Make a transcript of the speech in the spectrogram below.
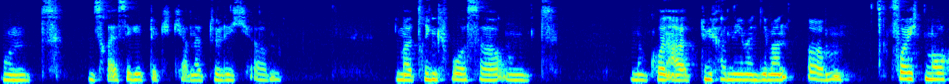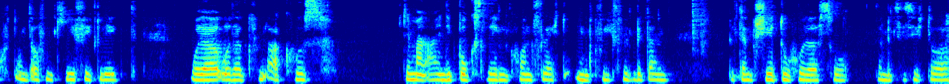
und ins Reisegepäck gehören natürlich ähm, immer Trinkwasser und man kann auch Tücher nehmen, die man ähm, feucht macht und auf den Käfig legt oder, oder Kühlakkus den man auch in die Box legen kann, vielleicht umgewickelt mit einem, mit einem Geschirrtuch oder so, damit sie sich da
